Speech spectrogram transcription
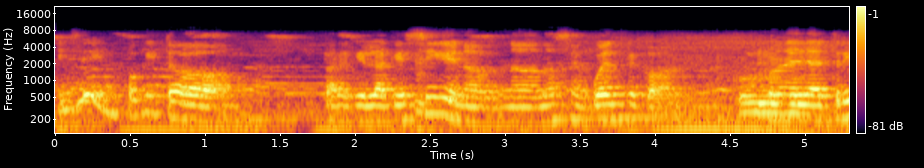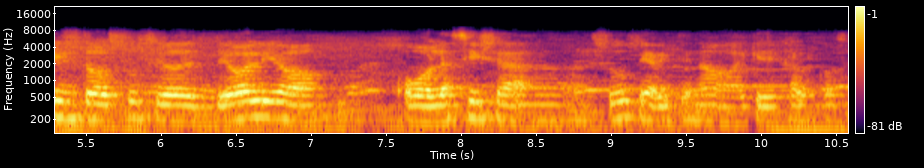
y sí, un poquito para que la que sigue no, no, no se encuentre con, Con- con el atril todo sucio de, de óleo o la silla sucia, ¿viste? No, hay que dejar las cosas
